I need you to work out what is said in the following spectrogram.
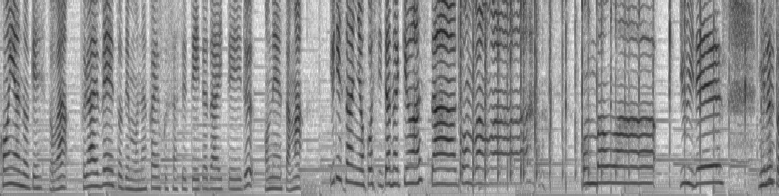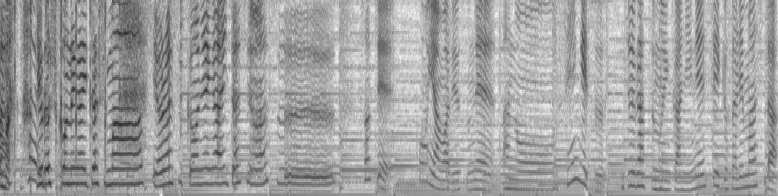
今夜のゲストはプライベートでも仲良くさせていただいているお姉様ゆりさんにお越しいただきました。こんばんは。こんばんは。ゆりです。皆様、はい、よろしくお願いいたします。よろしくお願いいたします。さて今夜はですねあのー、先月10月6日にね逝去されました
